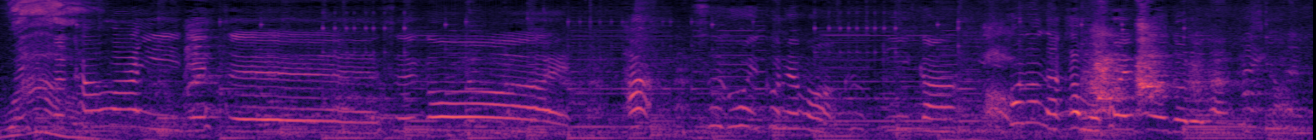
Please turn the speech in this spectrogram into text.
めっちゃ可愛いです。すごい。あ、すごい、これもクッキー缶。この中もトイプードルなんですか？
